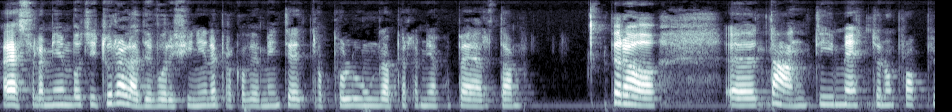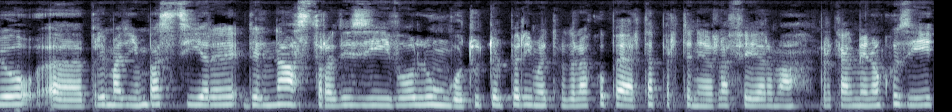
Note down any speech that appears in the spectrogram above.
adesso la mia imbottitura la devo rifinire perché ovviamente è troppo lunga per la mia coperta, però eh, tanti mettono proprio eh, prima di imbastire del nastro adesivo lungo tutto il perimetro della coperta per tenerla ferma perché almeno così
